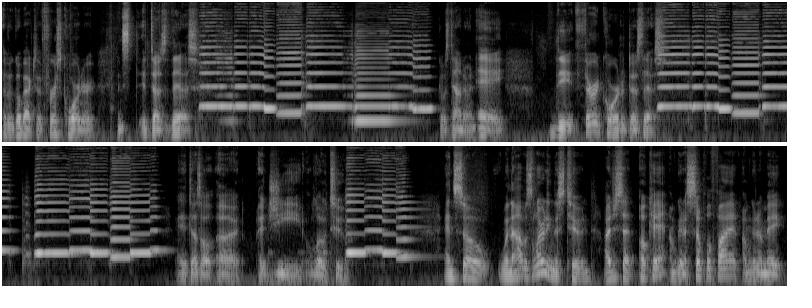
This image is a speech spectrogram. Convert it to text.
if we go back to the first quarter, and it does this. Goes down to an A. The third quarter does this. It does a, a, a G low two. And so when I was learning this tune, I just said, okay, I'm going to simplify it. I'm going to make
